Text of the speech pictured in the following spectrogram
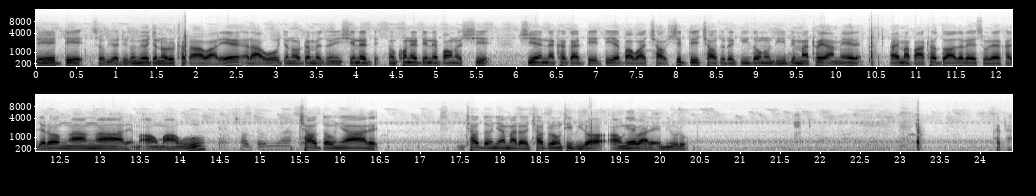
41ဆိုပြီးတော့ဒီလိုမျိုးကျွန်တော်တို့ထွက်ထားပါတယ်အဲ့ဒါကိုကျွန်တော်တွက်မယ်ဆိုရင်8နဲ့9နဲ့1နဲ့ပေါင်းတော့8 8ရဲ့နှစ်ခက်က1 1ရဲ့ပါပါ6 8 1 6ဆိုတဲ့ကြီးဆုံးလုံးဒီပြင်မှာထွက်ရမယ်တဲ့အဲ့မှာဘာထွက်သွားသလဲဆိုတဲ့အခါကျတော့9 9တဲ့မအောင်ပါဘူး 6 3ည6 3ညတဲ့6 3ညမှာတော့6တလုံးထိပြီးတော့အောင်ခဲ့ပါတယ်အမျိုးတို့ဖတ်တာ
